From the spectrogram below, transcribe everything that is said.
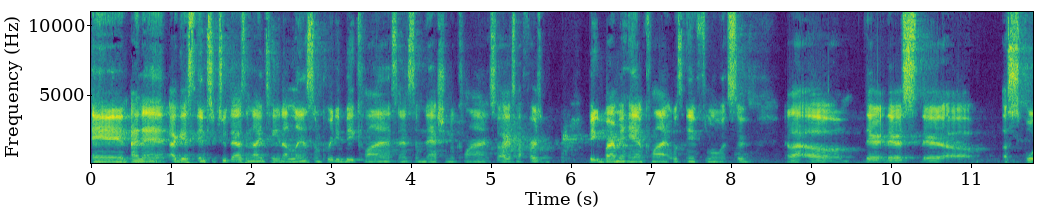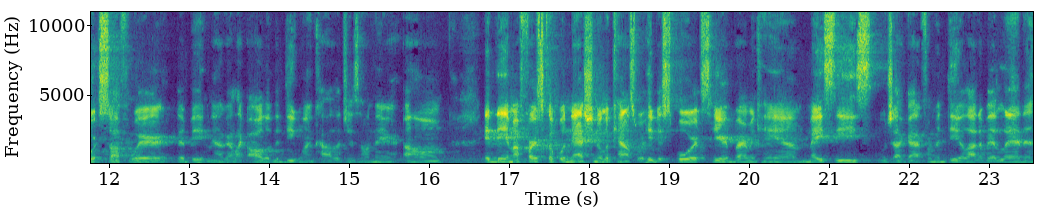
And, and I guess into 2019, I landed some pretty big clients and some national clients. So I guess my first big Birmingham client was INFLCR. Um, they're they're they're uh, a sports software. They're big now. Got like all of the D1 colleges on there. Um, and then my first couple national accounts were Hibbett Sports here in Birmingham, Macy's, which I got from a deal out of Atlanta.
